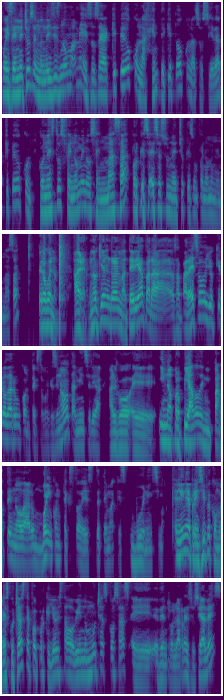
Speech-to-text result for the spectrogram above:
pues en hechos en donde dices, no mames, o sea, ¿qué pedo con la gente? ¿Qué pedo con la sociedad? ¿Qué pedo con, con estos fenómenos en masa? Porque eso, es un hecho que es un fenómeno en masa. Pero bueno, a ver, no quiero entrar en materia para, o sea, para eso yo quiero dar un contexto, porque si no, también sería algo eh, inapropiado de mi parte no dar un buen contexto de este tema que es buenísimo. En línea de principio, como ya escuchaste, fue porque yo he estado viendo muchas cosas eh, dentro de las redes sociales.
